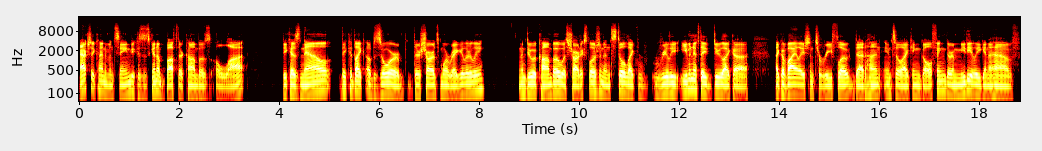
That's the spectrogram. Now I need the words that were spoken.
actually kind of insane because it's gonna buff their combos a lot. Because now they could like absorb their shards more regularly and do a combo with shard explosion and still like really even if they do like a like a violation to refloat dead hunt into like engulfing they're immediately going to have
